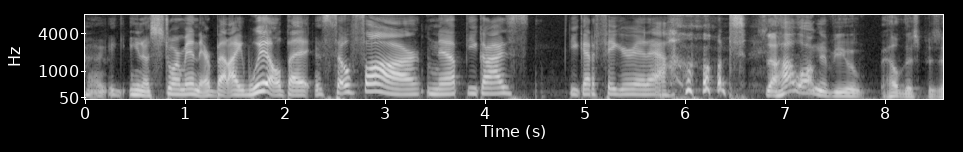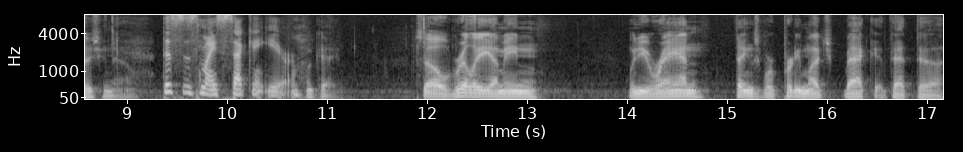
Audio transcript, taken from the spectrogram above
you know storm in there but i will. But so far nope you guys you got to figure it out So, how long have you held this position now? this is my second year Okay. So, really, I mean, when you ran, things were pretty much back at that, uh,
